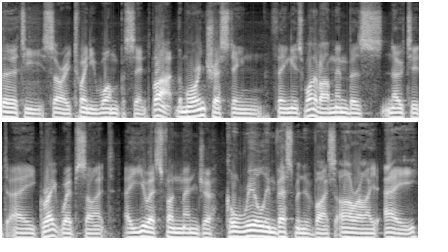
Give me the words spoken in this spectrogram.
30, sorry, 21%. But the more interesting thing is one of our members noted a great website, a US fund manager called Real Investment Advice, RIA,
